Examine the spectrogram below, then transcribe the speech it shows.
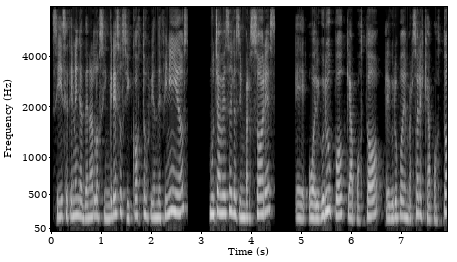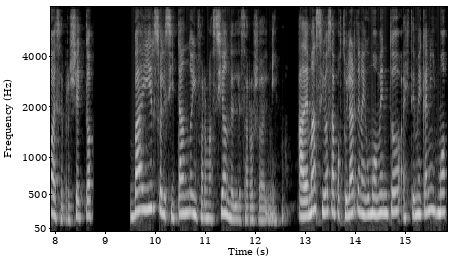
¿sí? Se tienen que tener los ingresos y costos bien definidos. Muchas veces los inversores eh, o el grupo que apostó, el grupo de inversores que apostó a ese proyecto, va a ir solicitando información del desarrollo del mismo. Además, si vas a postularte en algún momento a este mecanismo,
